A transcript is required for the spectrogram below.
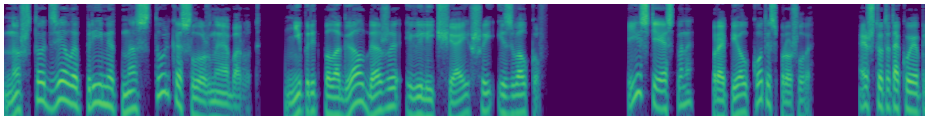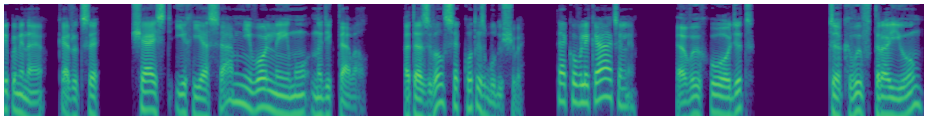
но что дело примет настолько сложный оборот, не предполагал даже величайший из волков. «Естественно», — пропел кот из прошлого. «Что-то такое припоминаю. Кажется, часть их я сам невольно ему надиктовал». Отозвался кот из будущего. «Так увлекательно». «А выходит...» «Так вы втроем?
